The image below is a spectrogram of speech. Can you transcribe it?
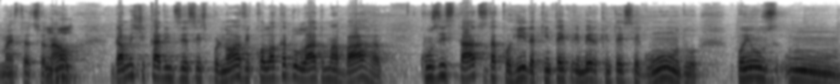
mais tradicional. Uhum. Dá uma esticada em 16 por 9 coloca do lado uma barra com os status da corrida, quem está em primeiro, quem está em segundo. Põe uns, um,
